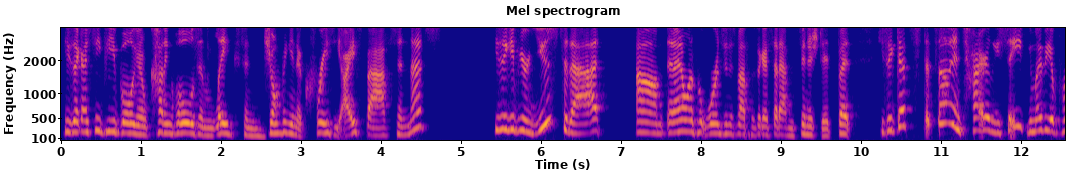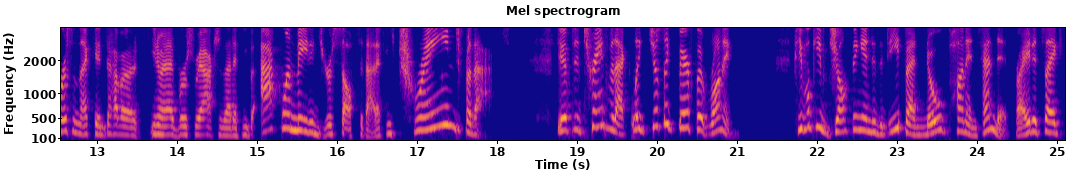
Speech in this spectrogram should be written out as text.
he's like i see people you know cutting holes in lakes and jumping into crazy ice baths and that's he's like if you're used to that um and i don't want to put words in his mouth because like i said i haven't finished it but he's like that's that's not entirely safe. You might be a person that could have a you know an adverse reaction to that if you've acclimated yourself to that if you've trained for that. You have to train for that like just like barefoot running. People keep jumping into the deep end no pun intended right? It's like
